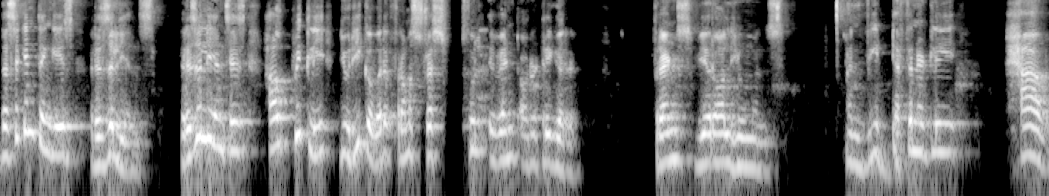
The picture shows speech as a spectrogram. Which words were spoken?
The second thing is resilience Resilience is how quickly you recover from a stressful event or a trigger. Friends, we are all humans and we definitely have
